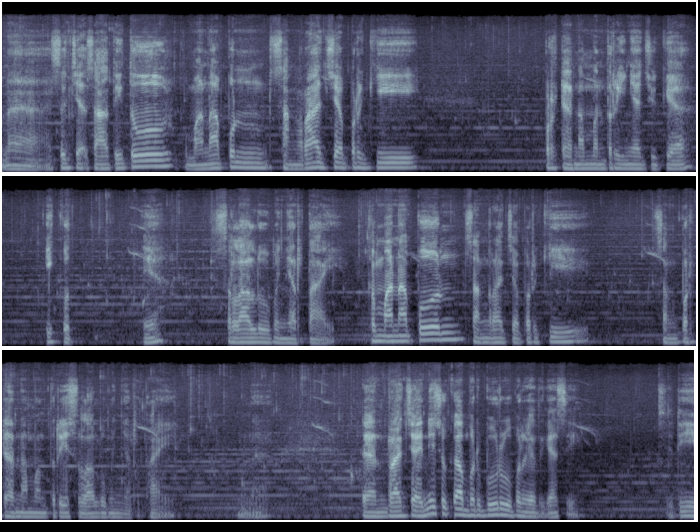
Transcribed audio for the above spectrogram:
Nah, sejak saat itu ke mana pun sang raja pergi, perdana menterinya juga ikut, ya, selalu menyertai. Ke mana pun sang raja pergi, sang perdana menteri selalu menyertai. Nah, dan raja ini suka berburu perhati kasih. Jadi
